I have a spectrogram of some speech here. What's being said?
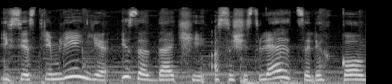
и все стремления и задачи осуществляются легко.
